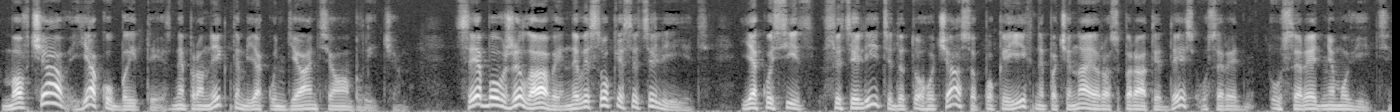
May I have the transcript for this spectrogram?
мовчав, як убитий, з непроникним, як індіанцям обличчям. Це був жилавий, невисокий сицилієць, як усі сицилійці до того часу, поки їх не починає розпирати десь у, серед... у середньому віці.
